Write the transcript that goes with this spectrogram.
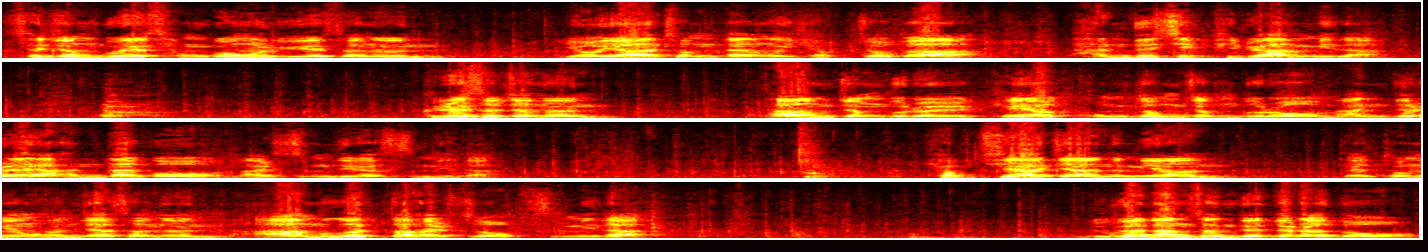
새 정부의 성공을 위해서는 여야 정당의 협조가 반드시 필요합니다. 그래서 저는 다음 정부를 개혁 공동정부로 만들어야 한다고 말씀드렸습니다. 협치하지 않으면 대통령 혼자서는 아무것도 할 수 없습니다. 누가 당선되더라도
